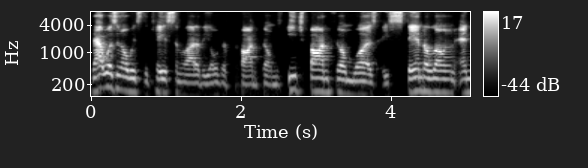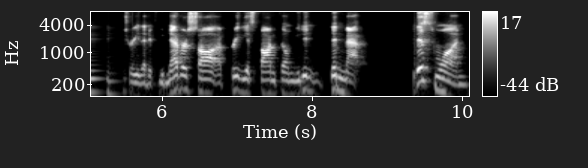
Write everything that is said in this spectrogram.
that wasn't always the case in a lot of the older Bond films. Each Bond film was a standalone entry that if you never saw a previous Bond film, you didn't didn't matter. This one,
